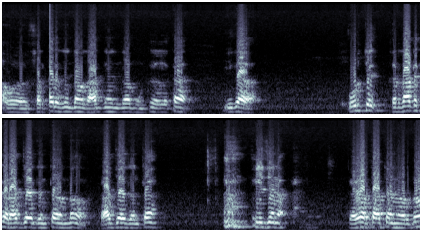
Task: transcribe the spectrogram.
ಅವ್ರ- ಸರ್ಕಾರದಿಂದ ಒಂದು ಆಜ್ಞೆಯಿಂದ ಮೂಲಕ ಈಗ ಪೂರ್ತಿ ಕರ್ನಾಟಕ ರಾಜ್ಯಾದ್ಯಂತ ಒಂದು ರಾಜ್ಯಾದ್ಯಂತ ಜನ ಕೈವರ ತಾತನವ್ರದ್ದು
